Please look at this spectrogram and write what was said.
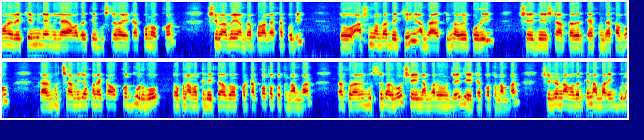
মনে রেখে মিলাই মিলাই আমাদেরকে বুঝতে হয় এটা কোন অক্ষর। সেভাবেই আমরা পড়ালেখা করি। তো আসুন আমরা দেখি, আমরা কীভাবে পড়ি সেই জিনিসটা আপনাদেরকে এখন দেখাবো। কারণ হচ্ছে আমি যখন একটা অক্ষর ধরবো, তখন আমাকে দেখতে হবে অক্ষরটা কত কত নাম্বার। তারপর আমি বুঝতে পারব সেই নাম্বার অনুযায়ী যে এটা কত নাম্বার। সেজন্য আমাদেরকে নাম্বারিংগুলো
